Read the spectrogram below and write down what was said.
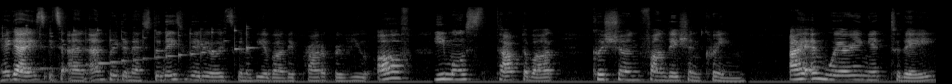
Hey guys, it's Anne Prettiness. Today's video is going to be about a product review of the most talked about cushion foundation cream. I am wearing it today.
